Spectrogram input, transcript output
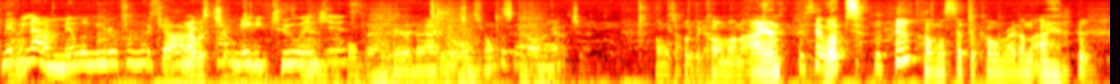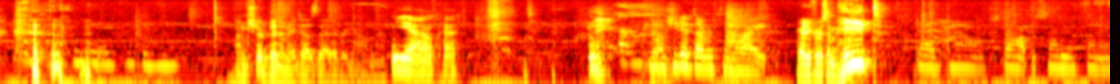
Maybe not a millimeter from the Good job. I was next joking. Maybe two Yeah, inches. Hold that hair back. Two Almost inches don't put the that on there. Gotcha. Almost Copy put the that. comb on the iron. So Whoops. Almost set the comb right on the iron. I'm sure Bename does that every now and then. Yeah, okay. No, she does everything right. Ready for some heat? Dad, no, stop. It's not even funny.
